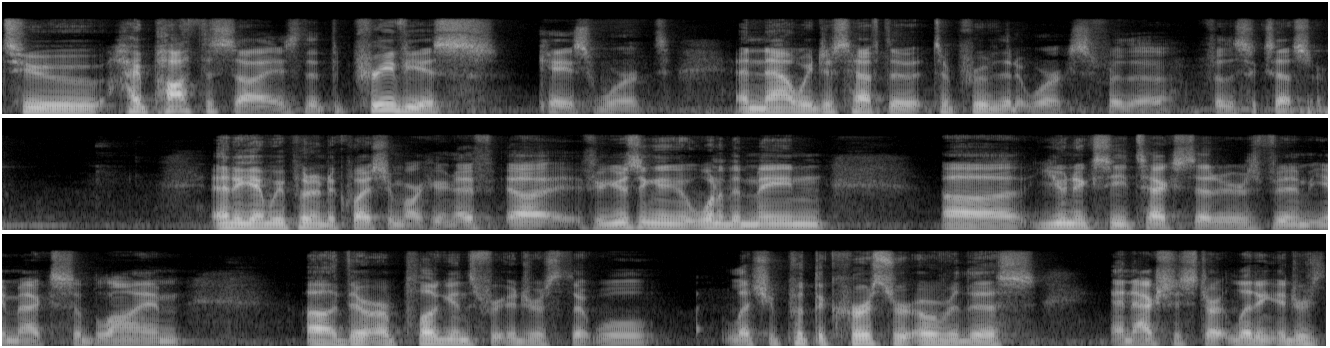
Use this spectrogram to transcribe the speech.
to hypothesize that the previous case worked, and now we just have to, to prove that it works for the, for the successor. And again, we put in a question mark here. Now, if, uh, if you're using one of the main uh, Unixy text editors, Vim, Emacs, Sublime, uh, there are plugins for Idris that will let you put the cursor over this and actually start letting Idris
